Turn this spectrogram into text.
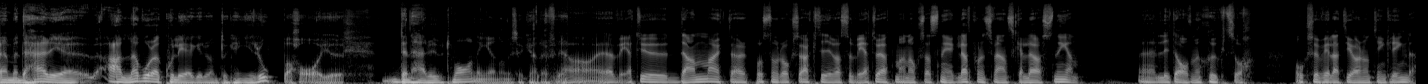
Eh, men det här är, alla våra kollegor runt omkring i Europa har ju den här utmaningen om vi ska kalla det för det. Ja, jag vet ju Danmark där Postnord också är aktiva så vet vi att man också har sneglat på den svenska lösningen. Eh, lite avundsjukt så. Också velat göra någonting kring det.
